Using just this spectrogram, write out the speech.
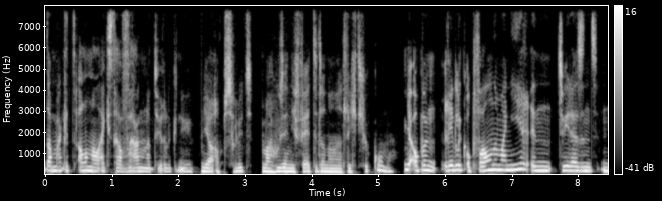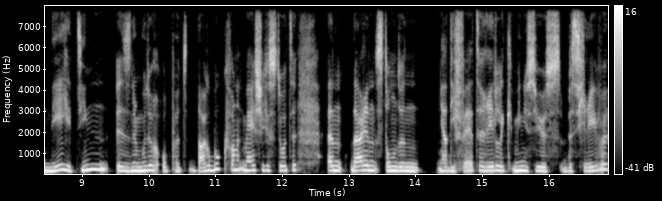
dat maakt het allemaal extra wrang natuurlijk nu. Ja, absoluut. Maar hoe zijn die feiten dan aan het licht gekomen? Ja, op een redelijk opvallende manier. In 2019 is de moeder op het dagboek van het meisje gestoten. En daarin stonden ja, die feiten redelijk minutieus beschreven.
